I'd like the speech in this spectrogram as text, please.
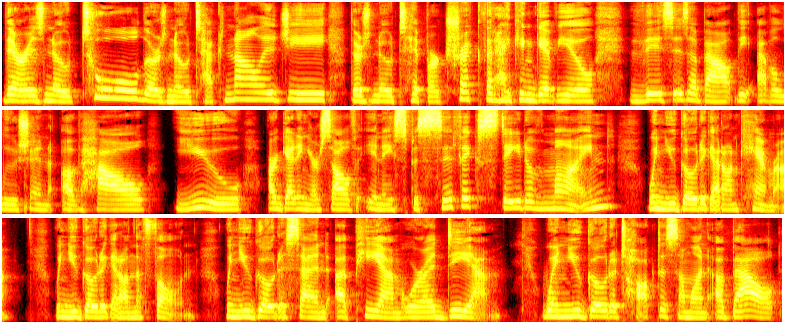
There is no tool, there's no technology, there's no tip or trick that I can give you. This is about the evolution of how you are getting yourself in a specific state of mind when you go to get on camera, when you go to get on the phone, when you go to send a PM or a DM when you go to talk to someone about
